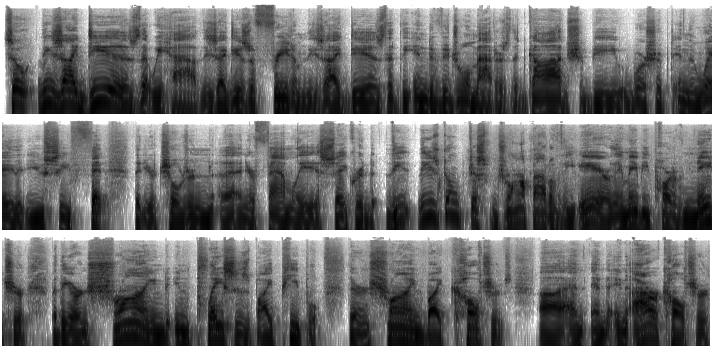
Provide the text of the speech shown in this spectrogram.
So these ideas that we have, these ideas of freedom, these ideas that the individual matters, that God should be worshipped in the way that you see fit, that your children uh, and your family is sacred, these don't just drop out of the air. They may be part of nature, but they are enshrined in places by people. They're enshrined by cultures. Uh, and, and in our culture,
